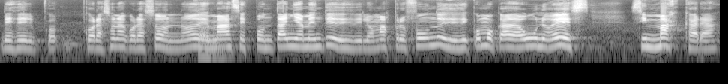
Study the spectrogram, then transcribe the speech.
desde el co- corazón a corazón, ¿no? De más espontáneamente desde lo más profundo y desde cómo cada uno es, sin máscara.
